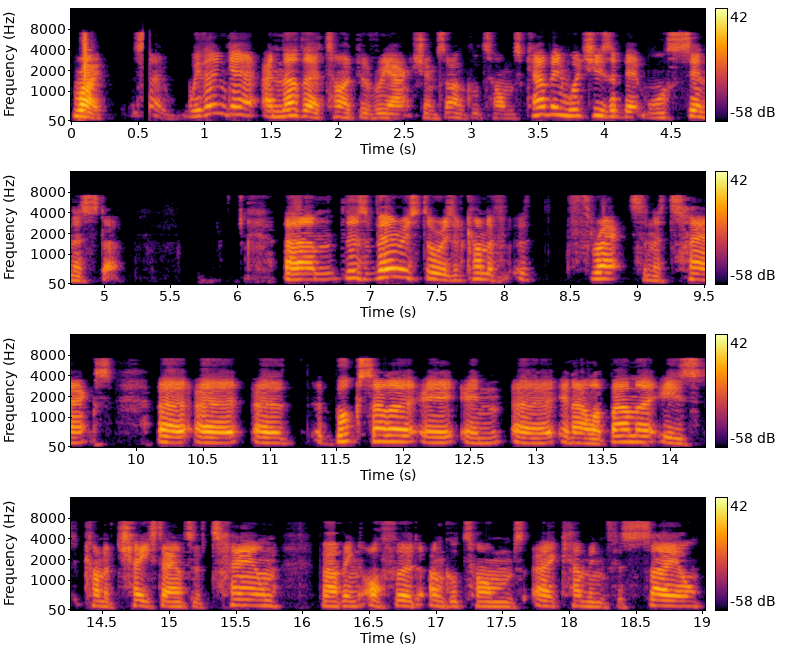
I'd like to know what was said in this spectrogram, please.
Right, so we then get another type of reaction to Uncle Tom's Cabin, which is a bit more sinister. Um, there's various stories of kind of threats and attacks. Uh, uh, uh, a bookseller in uh, in Alabama is kind of chased out of town for having offered Uncle Tom's uh, Cabin for sale.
